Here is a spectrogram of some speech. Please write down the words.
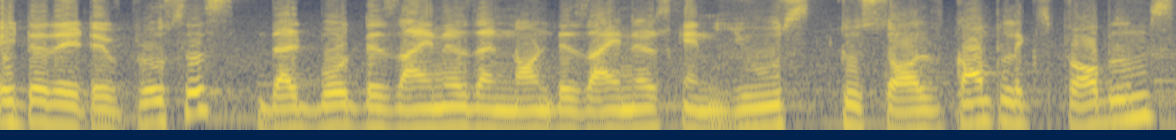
iterative process that both designers and non-designers can use to solve complex problems.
